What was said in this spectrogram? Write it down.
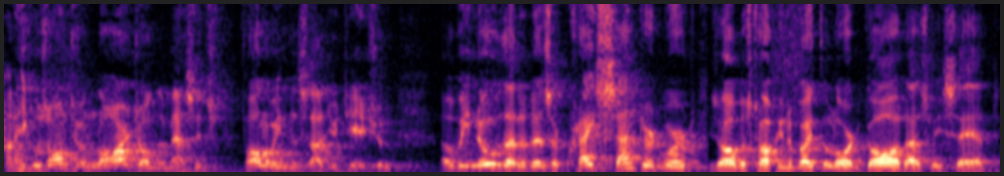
and he goes on to enlarge on the message following the salutation. Uh, we know that it is a Christ centered word. He's always talking about the Lord God, as we said.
